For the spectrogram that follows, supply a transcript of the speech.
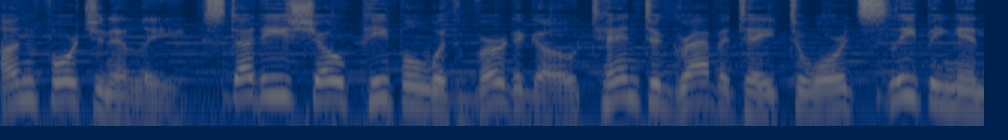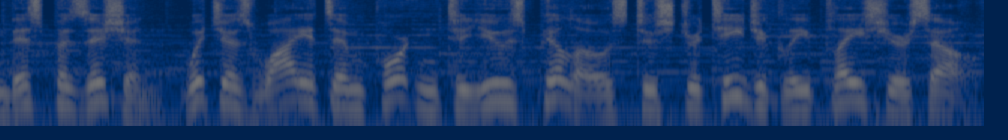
Unfortunately, studies show people with vertigo tend to gravitate towards sleeping in this position, which is why it's important to use pillows to strategically place yourself.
